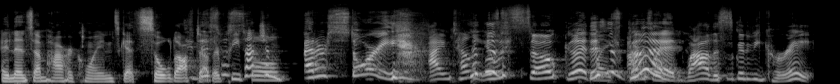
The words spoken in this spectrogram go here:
and then somehow her coins get sold off Dude, to this other was people. Such a better story. I'm telling you, it was so good. this Like, is was like, good. wow, this is going to be great.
